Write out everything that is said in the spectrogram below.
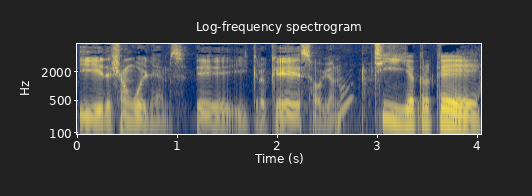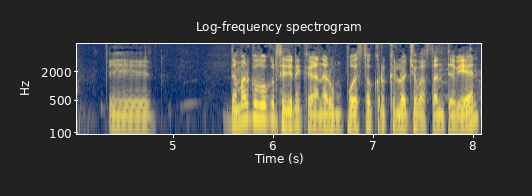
y Deshaun Williams. Eh, y creo que es obvio, ¿no? Sí, yo creo que eh, de Marcus Walker se tiene que ganar un puesto, creo que lo ha hecho bastante bien.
